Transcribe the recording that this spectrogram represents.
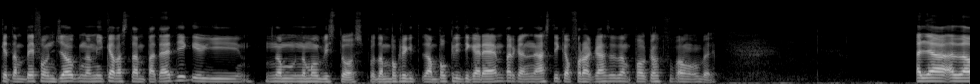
que també fa un joc una mica bastant patètic i, i no, no molt vistós, però tampoc, tampoc criticarem perquè el Nàstic a fora a casa tampoc el fa molt bé. Allà, allà,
